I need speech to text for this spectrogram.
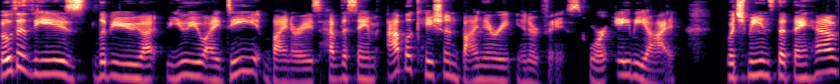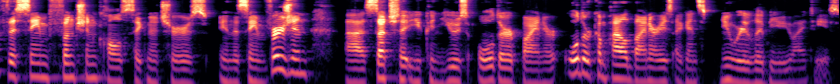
both of these libuuid binaries have the same application binary interface, or ABI, which means that they have the same function call signatures in the same version, uh, such that you can use older binary, older compiled binaries against newer libuuids.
